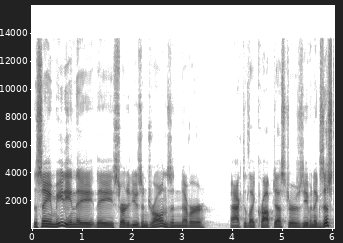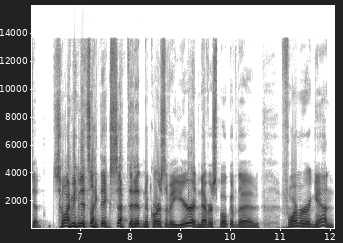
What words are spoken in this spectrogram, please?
the same meeting, they, they started using drones and never acted like crop dusters even existed. So I mean, it's like they accepted it in the course of a year and never spoke of the former again.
